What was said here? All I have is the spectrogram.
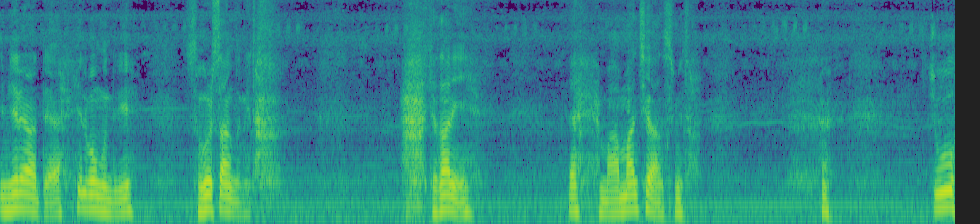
임진왜란 때 일본군들이 성을 쌓은 겁니다. 아, 계단이 예, 만만치 않습니다. 쭉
